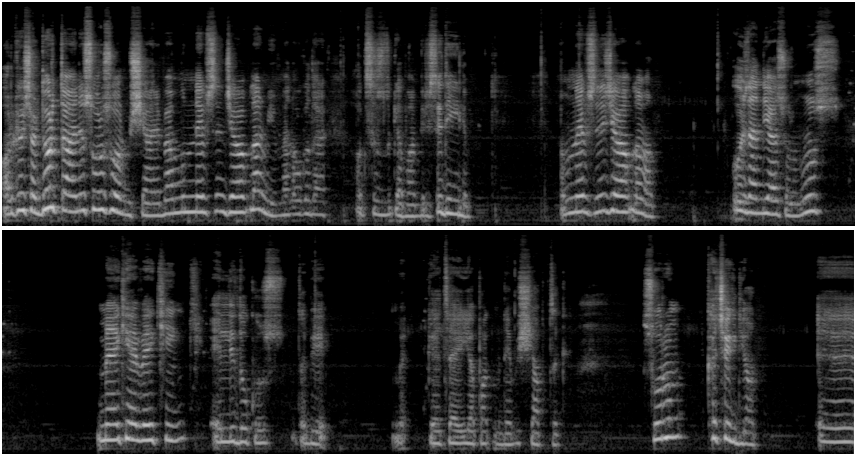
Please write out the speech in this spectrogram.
Arkadaşlar dört tane soru sormuş yani. Ben bunun hepsini cevaplar mıyım? Ben o kadar haksızlık yapan birisi değilim. Ben bunun hepsini cevaplamam. O yüzden diğer sorumuz MKV King 59 tabi GT yapak mı demiş yaptık. Sorum kaça gidiyorsun? Ee,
